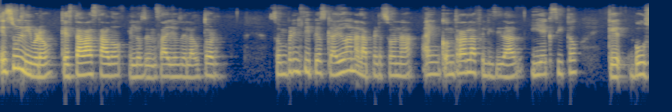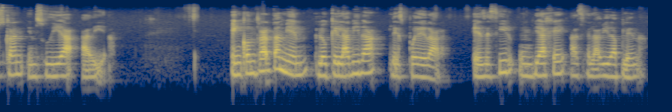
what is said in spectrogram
Es un libro que está basado en los ensayos del autor. Son principios que ayudan a la persona a encontrar la felicidad y éxito que buscan en su día a día. Encontrar también lo que la vida les puede dar, es decir, un viaje hacia la vida plena.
